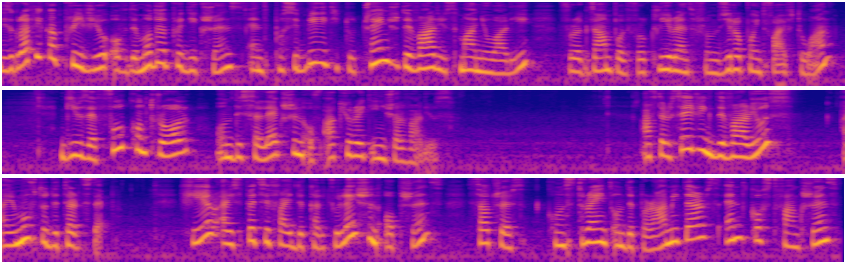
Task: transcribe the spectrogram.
This graphical preview of the model predictions and possibility to change the values manually, for example for clearance from 0.5 to 1, gives a full control on the selection of accurate initial values. After saving the values, I move to the third step. Here I specify the calculation options such as constraint on the parameters and cost functions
